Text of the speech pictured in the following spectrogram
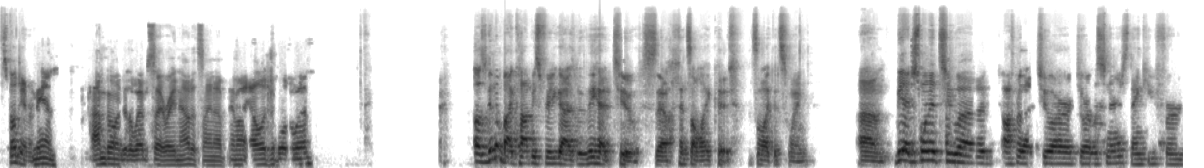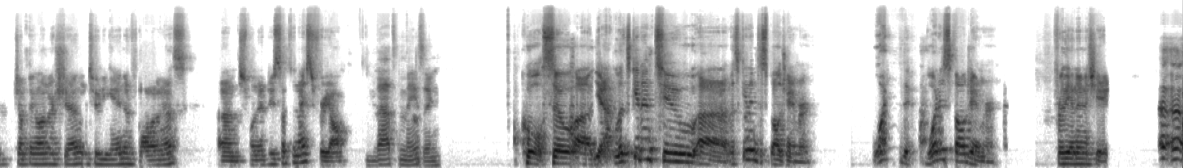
Spelljammer. Man, I'm going to the website right now to sign up. Am I eligible to win? I was gonna buy copies for you guys, but they had two, so that's all I could. That's all I could swing. Um, but yeah, I just wanted to uh, offer that to our to our listeners. Thank you for jumping on our show and tuning in and following us. Um, just wanted to do something nice for y'all. That's amazing. Cool. So uh, yeah, let's get into uh, let's get into Spelljammer. What is? What is Spelljammer for the uninitiated? Uh, uh,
